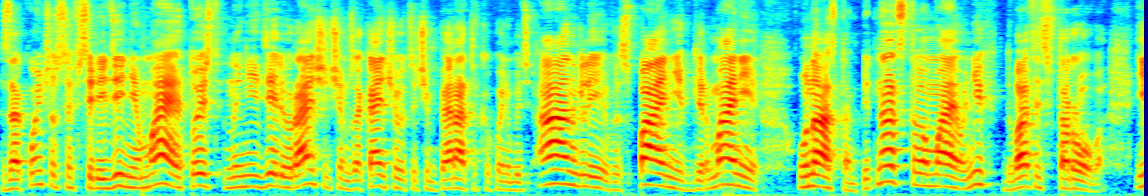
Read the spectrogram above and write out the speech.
закончился в середине мая, то есть на неделю раньше, чем заканчиваются чемпионаты в какой-нибудь Англии, в Испании, в Германии. У нас там 15 мая, у них 22. И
